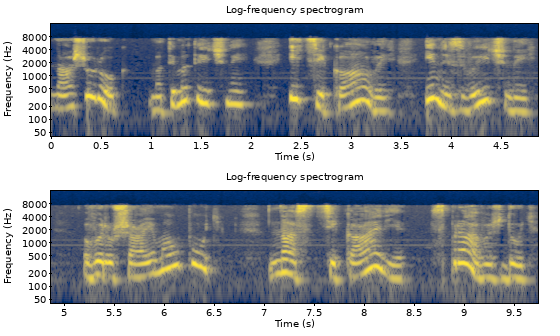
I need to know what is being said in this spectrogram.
Наш урок математичний і цікавий, і незвичний. Вирушаємо у путь. Нас цікаві справи ждуть.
